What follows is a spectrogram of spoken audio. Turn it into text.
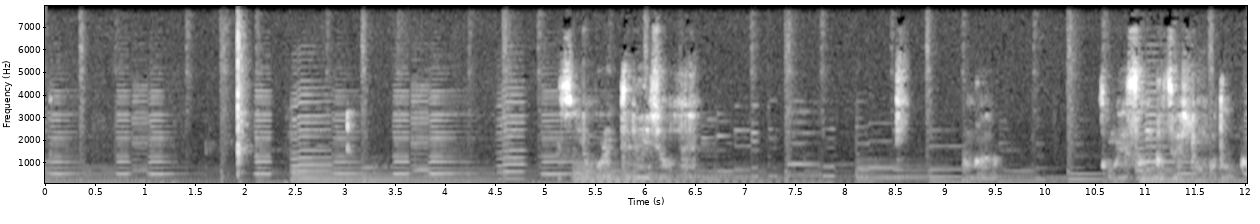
ん別に呼ばれてる以上ね、なんか、こういう参加する人のことを考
